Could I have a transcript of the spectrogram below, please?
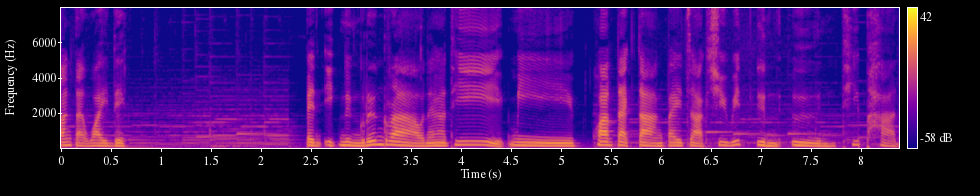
ตั้งแต่วัยเด็ก เป็นอีกหนึ่งเรื่องราวนะคะที่มีความแตกต่างไปจากชีวิตอื่น ๆที่ผ่าน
